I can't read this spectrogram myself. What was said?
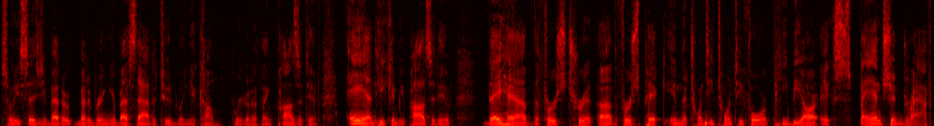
So he says you better better bring your best attitude when you come. We're going to think positive, and he can be positive. They have the first tri- uh, the first pick in the 2024 PBR expansion draft.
